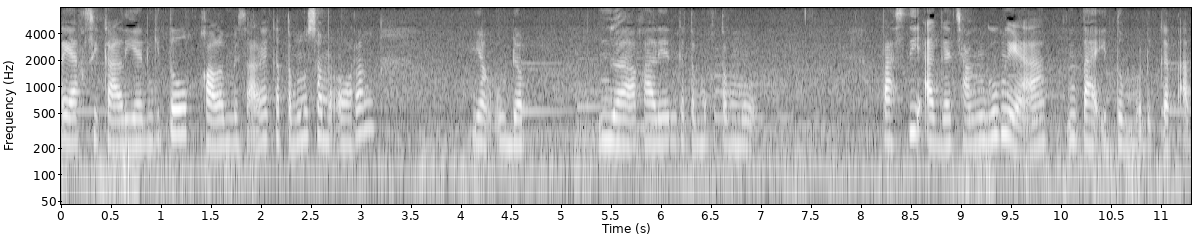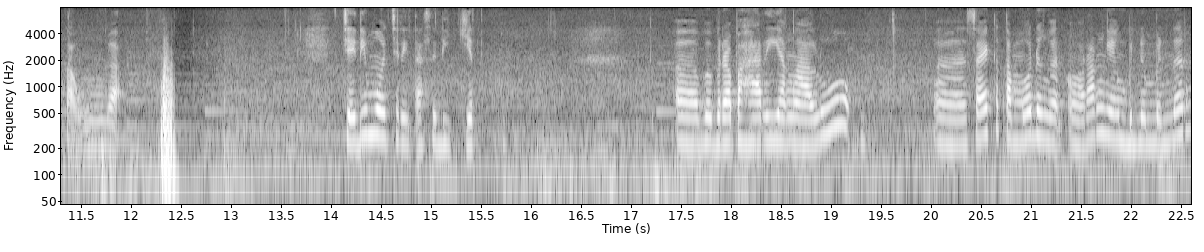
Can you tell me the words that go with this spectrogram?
reaksi kalian gitu kalau misalnya ketemu sama orang yang udah nggak kalian ketemu-ketemu pasti agak canggung ya entah itu mau deket atau enggak. Jadi mau cerita sedikit. E, beberapa hari yang lalu e, saya ketemu dengan orang yang bener-bener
